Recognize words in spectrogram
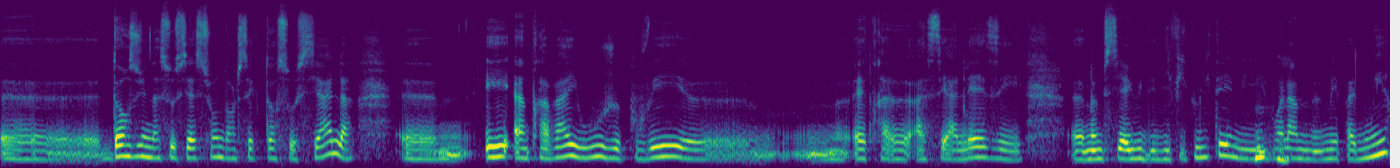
dans une association dans le secteur social et un travail où je pouvais être assez à l'aise et même s'il y a eu des difficultés, mais mhm. voilà, m'épanouir.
